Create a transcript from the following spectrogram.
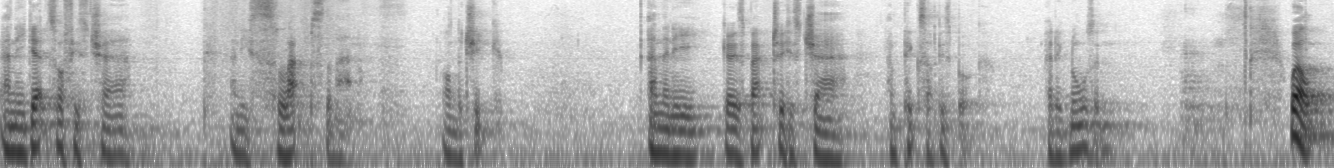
and he gets off his chair and he slaps the man on the cheek. And then he goes back to his chair and picks up his book and ignores him. Well,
